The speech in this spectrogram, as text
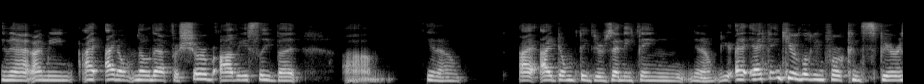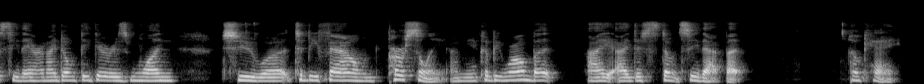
in that. I mean, I, I don't know that for sure, obviously, but um, you know, I, I don't think there's anything, you know, I, I, think you're looking for a conspiracy there, and I don't think there is one to uh, to be found personally. I mean, it could be wrong, but I, I just don't see that. But okay.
